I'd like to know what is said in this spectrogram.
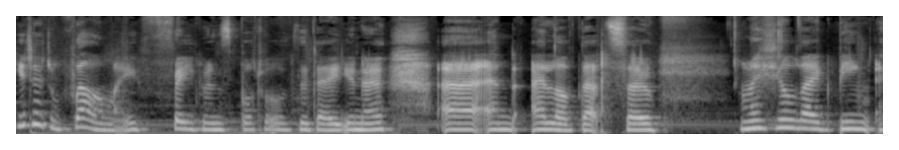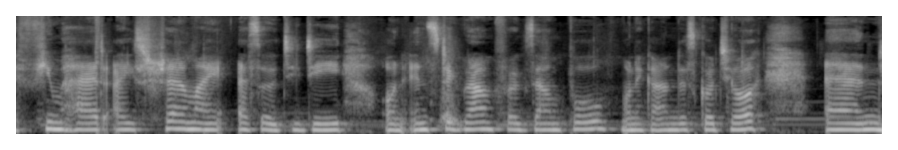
you did well, my fragrance bottle of the day, you know? Uh, and I love that. So, I feel like being a fume head, I share my SOTD on Instagram, for example, Monika underscore Cioch, and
